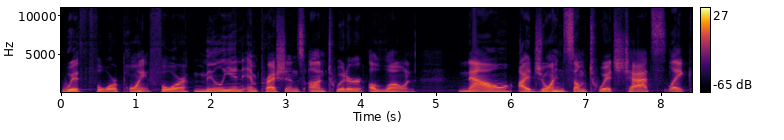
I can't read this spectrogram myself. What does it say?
with 4.4 million impressions on Twitter alone now I join some Twitch chats, like,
